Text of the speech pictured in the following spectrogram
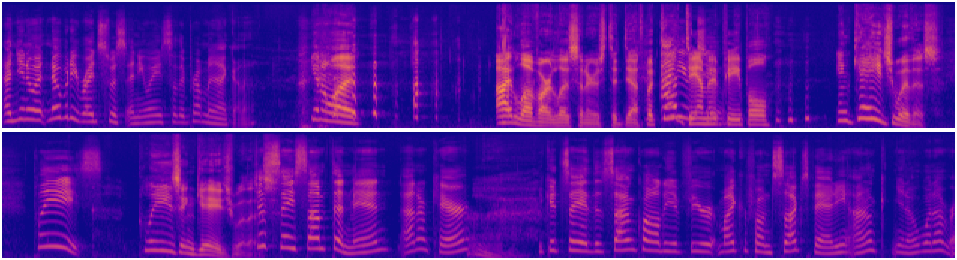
And you know what? Nobody writes to us anyway, so they're probably not gonna. you know what? I love our listeners to death, but I god damn it, people, engage with us. Please, Please engage with us. just say something, man. I don't care. You could say the sound quality of your microphone sucks, Pattie. I don't, you know, whatever.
